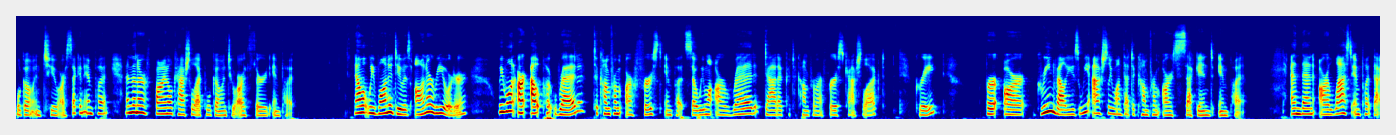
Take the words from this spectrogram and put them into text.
will go into our second input, and then our final cache select will go into our third input. Now what we want to do is on our reorder, we want our output red to come from our first input. So we want our red data to come from our first cache select. Great. For our green values, we actually want that to come from our second input. And then our last input, that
